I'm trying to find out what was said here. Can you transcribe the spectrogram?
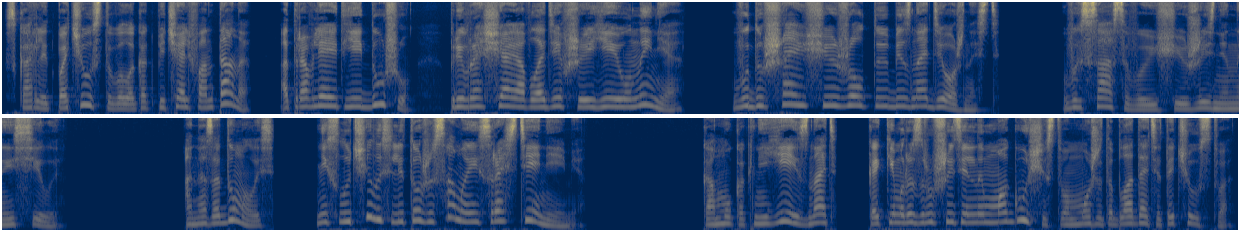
Скарлетт почувствовала, как печаль фонтана отравляет ей душу, превращая овладевшее ею уныние в удушающую желтую безнадежность, высасывающую жизненные силы. Она задумалась, не случилось ли то же самое и с растениями. Кому, как не ей, знать, каким разрушительным могуществом может обладать это чувство.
